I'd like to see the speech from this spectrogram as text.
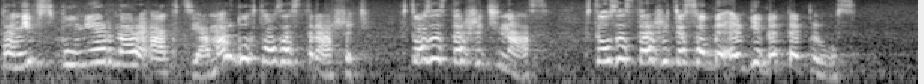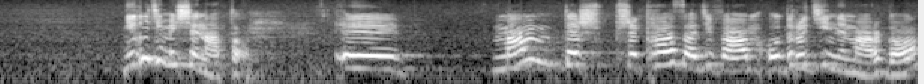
ta niewspółmierna reakcja. Margo chcą zastraszyć. Chcą zastraszyć nas. Chcą zastraszyć osoby LGBT. Nie godzimy się na to. Yy, mam też przekazać Wam od rodziny Margo,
